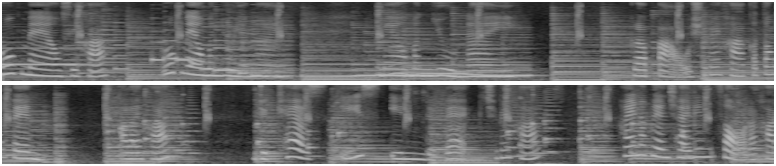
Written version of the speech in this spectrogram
รูปแมวสิคะ รูปแมวมันอยู่ยังไง แมวมันอยู่ในกระเป๋าใช่ไหมคะ ก็ต้องเป็นอะไรคะ The cat is in the bag ใช่ไหมคะ นักเรียนใช้ดินสอนะคะ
